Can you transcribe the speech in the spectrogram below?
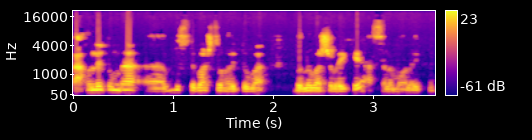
তাহলে তোমরা বুঝতে পারছ হয়তোবা। ধন্যবাদ সবাইকে। আসসালামু আলাইকুম।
